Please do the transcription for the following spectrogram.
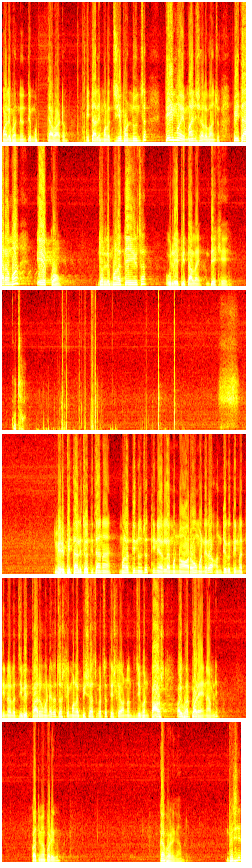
उहाँले भन्दै हुन्थ्यो म पिताबाट पिताले मलाई जे भन्नुहुन्छ त्यही म मानिसहरूलाई भन्छु। पिता र म एक हौँ। जसले मलाई देखेको छ उसले पितालाई देखेको छ। मेरो पिताले जतिजना मलाई दिनुहुन्छ तिनीहरूलाई म नहराउँ भनेर अन्त्यको दिनमा तिनीहरूलाई जीवित पारौँ भनेर जसले मलाई विश्वास गर्छ त्यसले अनन्त जीवन पाओस्। अघि भर पढाएन हामीले। कतिमा पढेको? कहाँ पढेको हामीले बिर्स्यो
